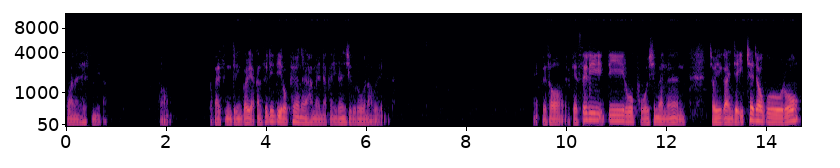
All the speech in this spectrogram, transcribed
보완을 했습니다. 그래서 아까 말씀드린 걸 약간 3D로 표현을 하면 약간 이런 식으로 나오게 됩니다. 네, 그래서 이렇게 3D로 보시면은 저희가 이제 입체적으로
